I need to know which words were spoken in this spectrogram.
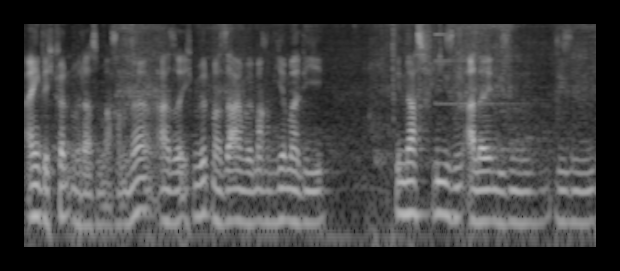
eigentlich könnten wir das machen, ne? Also ich würde mal sagen, wir machen hier mal die, die Nassfliesen alle in diesen, diesen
